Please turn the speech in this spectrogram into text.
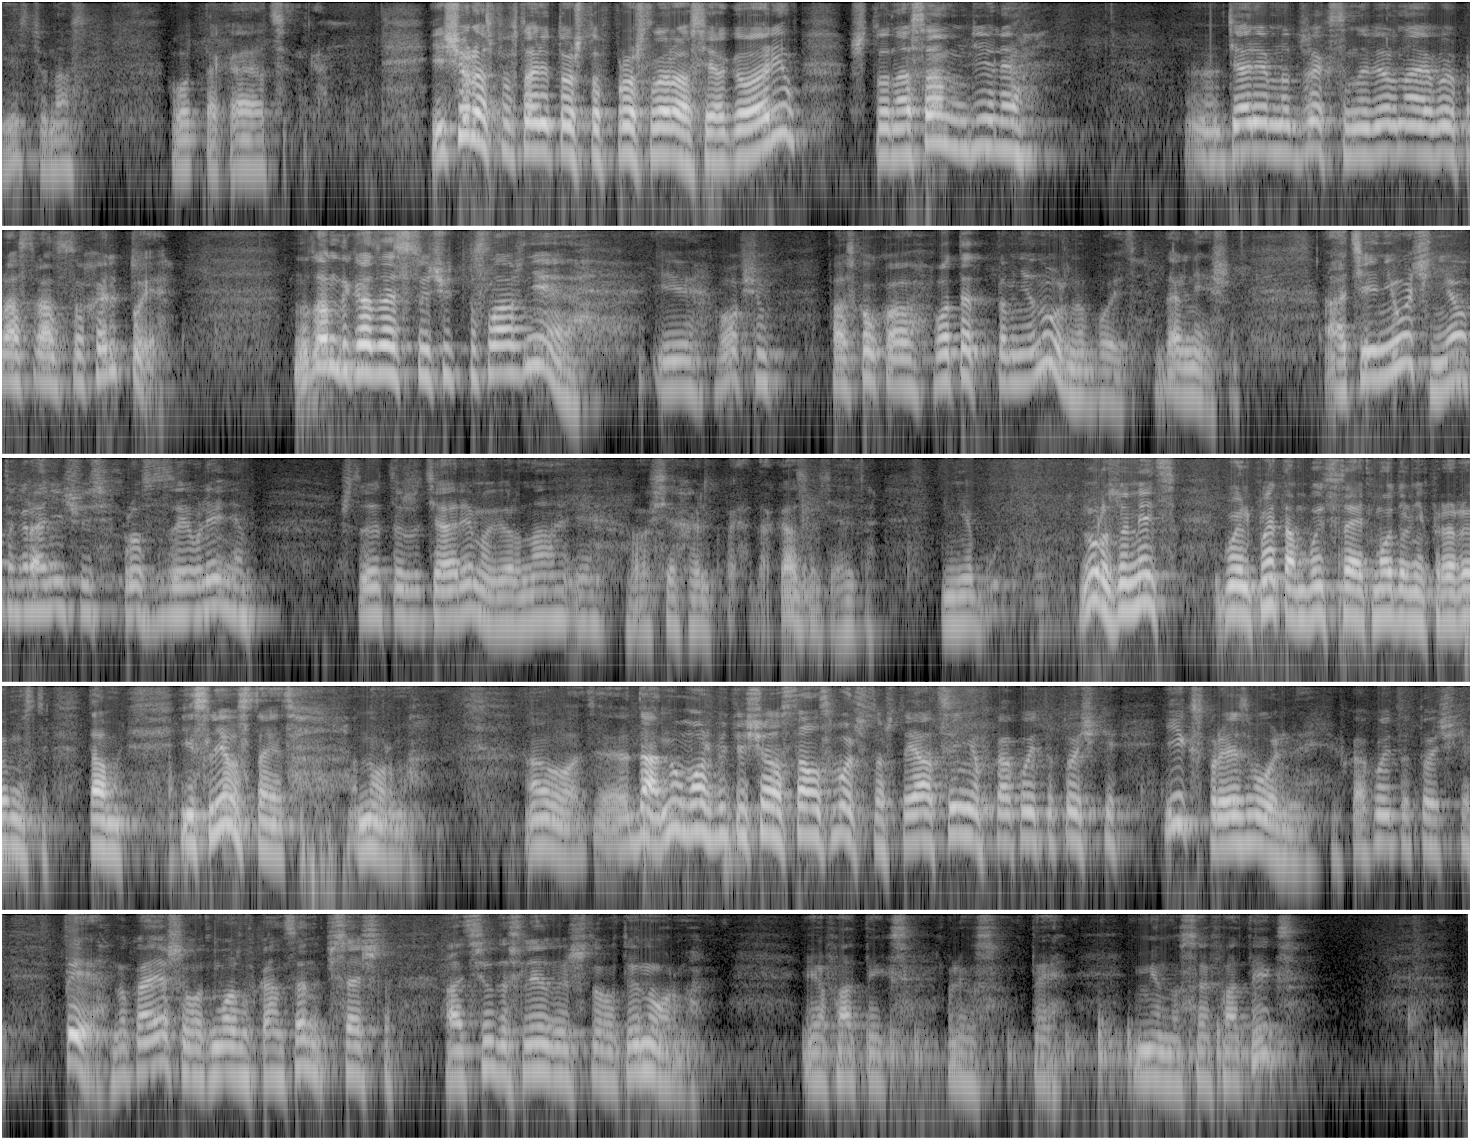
есть у нас вот такая оценка. Еще раз повторю то, что в прошлый раз я говорил, что на самом деле э, теорема Джексона верна и в пространствах ЛП. Но там доказательства чуть посложнее. И, в общем, поскольку вот это мне нужно будет в дальнейшем, а те не очень, я вот ограничусь просто заявлением, что эта же теорема верна и во всех ЛП. Доказывать я это не буду. Ну, разумеется, в УЛП там будет стоять модуль непрерывности. Там и слева стоит норма. Вот. Да, ну, может быть, еще осталось вот что, что я оценил в какой-то точке x произвольной, и в какой-то точке t. Ну, конечно, вот можно в конце написать, что отсюда следует, что вот и норма f от x плюс t минус f от x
